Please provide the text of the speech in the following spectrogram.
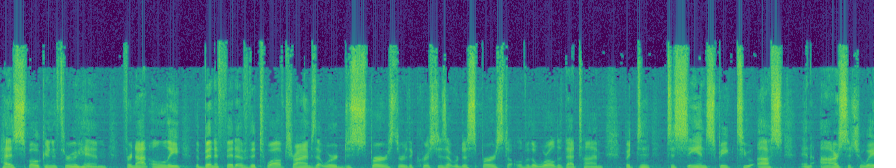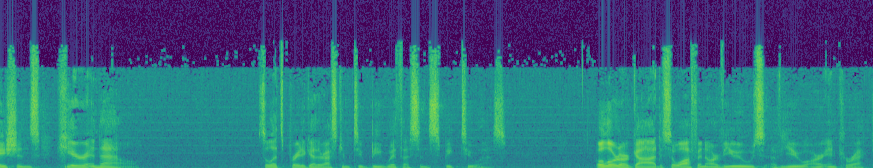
has spoken through him for not only the benefit of the 12 tribes that were dispersed or the Christians that were dispersed over the world at that time, but to, to see and speak to us in our situations here and now. So let's pray together. Ask Him to be with us and speak to us. Oh Lord our God, so often our views of you are incorrect.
